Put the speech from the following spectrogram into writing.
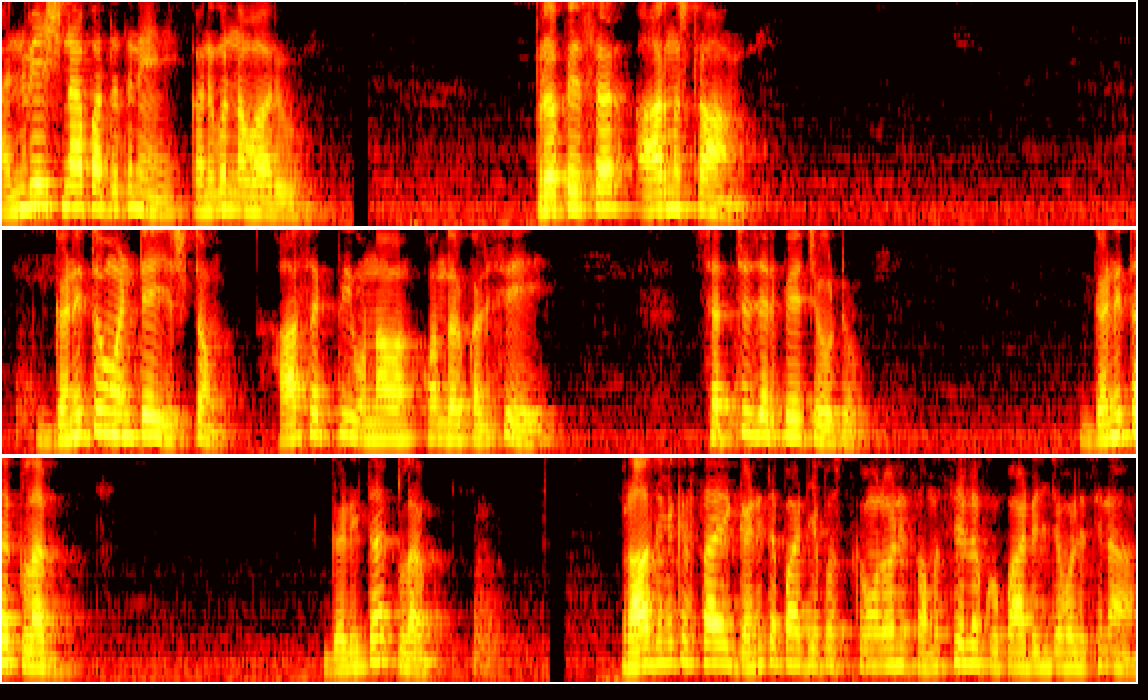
అన్వేషణ పద్ధతిని కనుగొన్నవారు ప్రొఫెసర్ ఆర్మ్స్ట్రాంగ్. గణితం అంటే ఇష్టం ఆసక్తి ఉన్న కొందరు కలిసి చర్చ జరిపే చోటు. గణిత క్లబ్. గణిత క్లబ్. ప్రాథమిక స్థాయి గణిత పాఠ్యపుస్తకంలోని సమస్యలకు పాటించవలసిన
